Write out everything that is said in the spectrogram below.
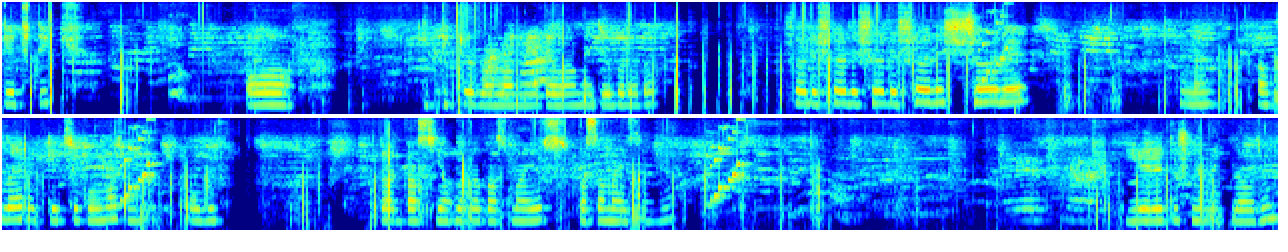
Geçtik. Of. Gittikçe zorlanmaya devam ediyor burada. Şöyle şöyle şöyle şöyle şöyle. Hemen atlayarak geçsek olmaz mı? Olur. Galiba siyahlara basmayız. Basamayız yani. Yere düşmemek lazım.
